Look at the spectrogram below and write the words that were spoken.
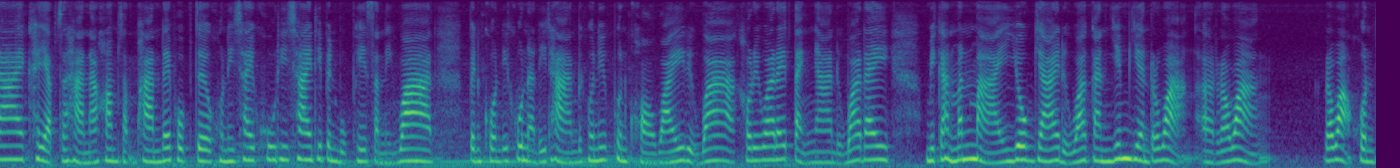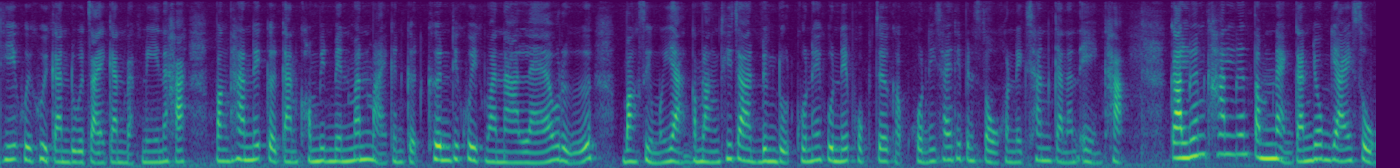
ได้ขยับสถานะความสัมพันธ์ได้พบเจอคนที่ใช่คู่ที่ใช่ที่เป็นบุพเพสันนิวาสเป็นคนที่คุณอธิษฐาน เป็นคนที่คุณขอไว้หรือว่าเขาเรียกว่าได้แต่งงานหรือว่าได้มีการมั่นหมายโยกย้าย หรือว่าการเยี่ยมเยียนระหว่างเอ่อระหว่าง ระหว่างคนที่คุยคุยกันดูใจกันแบบนี้นะคะ บางท่านได้เกิดการคอมบินเมนต์มั่นหมายกันเกิดขึ้นที่คุยกันมานานแล้ว หรือบางสิ่งบางอย่างกำลังที่จะดึงดูดคุณให้คุณได้พบเจอกับคนที่ใช่ที่เป็นโซลคอนเน็ชันกันนั่นเองค่ะ การเลื่อนขั้นเลื่อนตำแหน่งการโยกย้ายสูง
